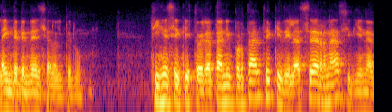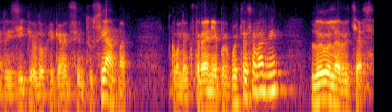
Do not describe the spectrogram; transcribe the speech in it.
la independencia del Perú. Fíjense que esto era tan importante que de la Serna, si bien al principio lógicamente se entusiasma con la extraña propuesta de San Martín, luego la rechaza.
